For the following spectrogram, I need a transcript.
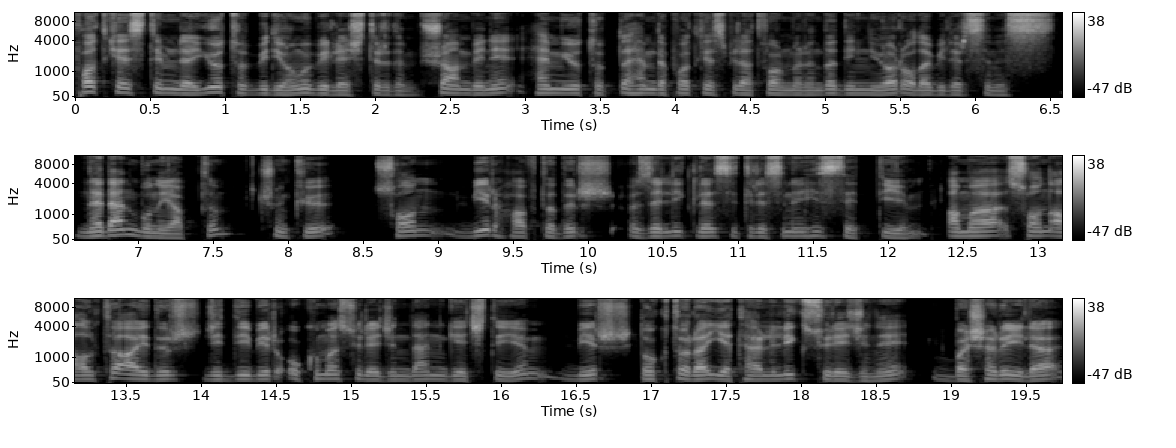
podcast'imle YouTube videomu birleştirdim. Şu an beni hem YouTube'da hem de podcast platformlarında dinliyor olabilirsiniz. Neden bunu yaptım? Çünkü son bir haftadır özellikle stresini hissettiğim ama son 6 aydır ciddi bir okuma sürecinden geçtiğim bir doktora yeterlilik sürecini başarıyla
